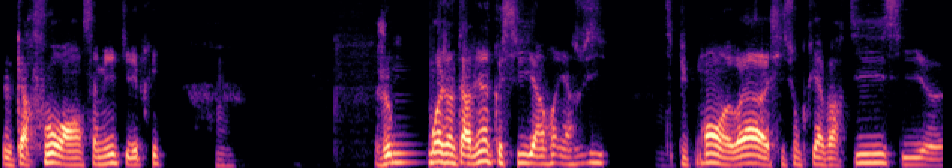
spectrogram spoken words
Le carrefour, en cinq minutes, il est pris. Hmm. Je, moi, j'interviens que s'il y, y, a un souci. Typiquement, euh, voilà, s'ils sont pris à partie, si, euh,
